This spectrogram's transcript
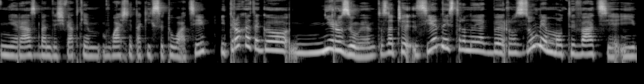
nie raz będę świadkiem właśnie takich sytuacji. I trochę tego nie rozumiem. To znaczy, z jednej strony, jakby rozumiem motywację i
